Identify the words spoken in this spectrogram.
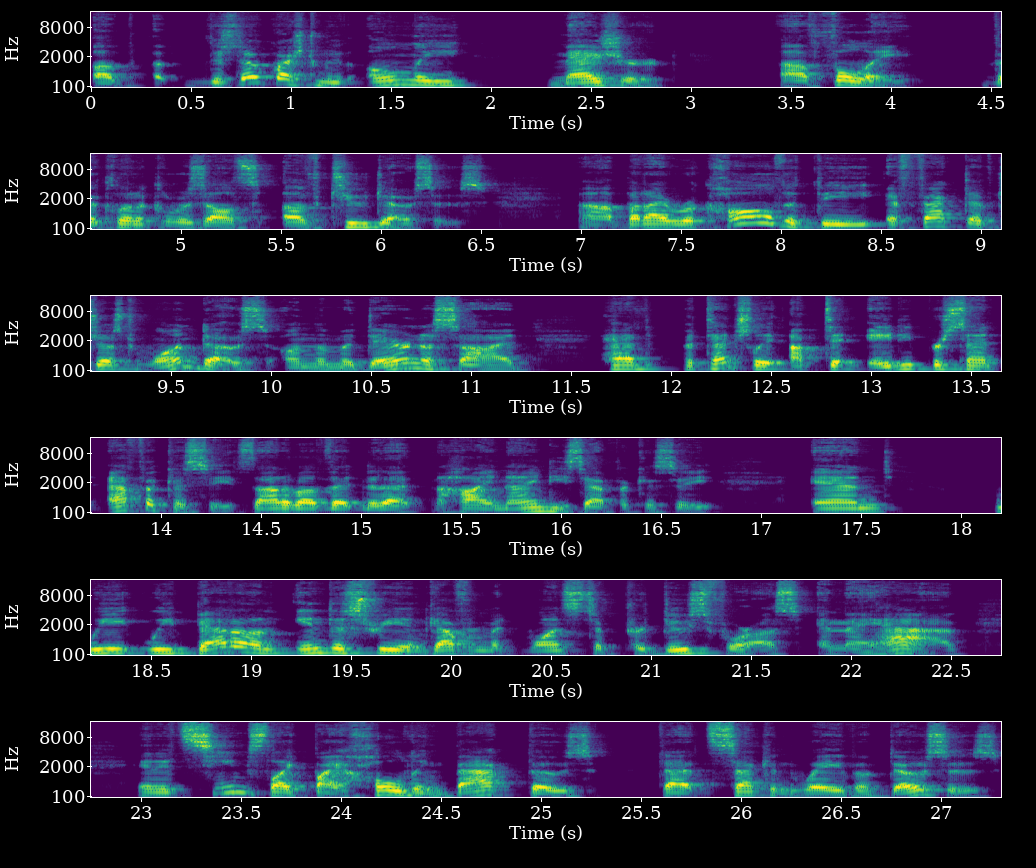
of uh, there's no question we've only measured uh, fully the clinical results of two doses. Uh, but I recall that the effect of just one dose on the Moderna side had potentially up to 80% efficacy. It's not above that, that high 90s efficacy. And we, we bet on industry and government wants to produce for us, and they have. And it seems like by holding back those that second wave of doses,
